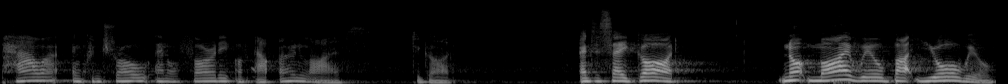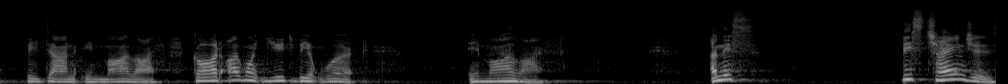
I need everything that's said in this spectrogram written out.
power and control and authority of our own lives to God. And to say, God, not my will, but your will be done in my life. God, I want you to be at work in my life. And this This changes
